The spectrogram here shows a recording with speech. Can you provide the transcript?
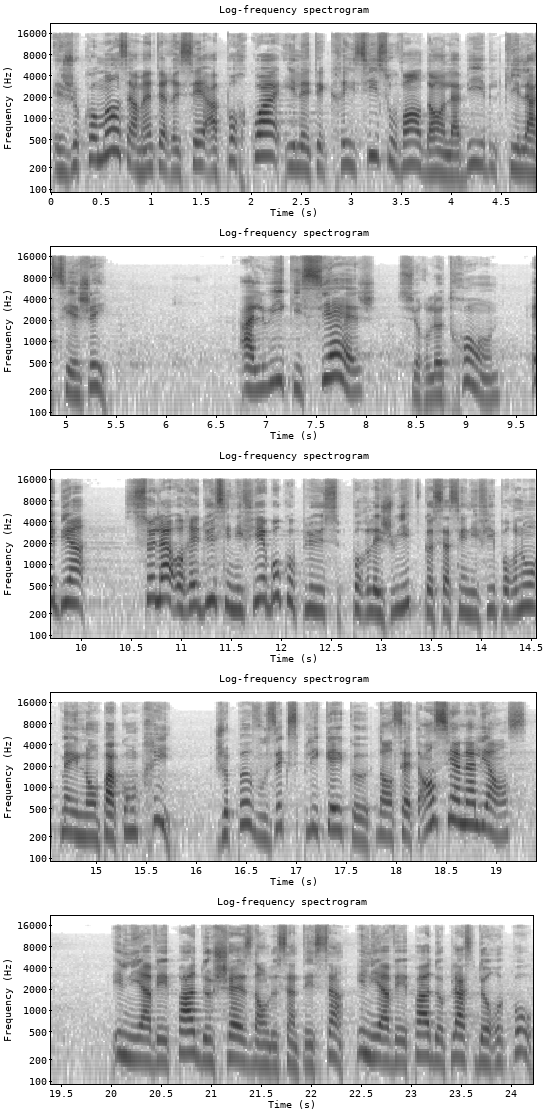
Et je commence à m'intéresser à pourquoi il est écrit si souvent dans la Bible qu'il a siégé. À lui qui siège sur le trône, eh bien, cela aurait dû signifier beaucoup plus pour les Juifs que ça signifie pour nous, mais ils n'ont pas compris. Je peux vous expliquer que dans cette ancienne alliance, il n'y avait pas de chaise dans le Saint-Saint, il n'y avait pas de place de repos,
